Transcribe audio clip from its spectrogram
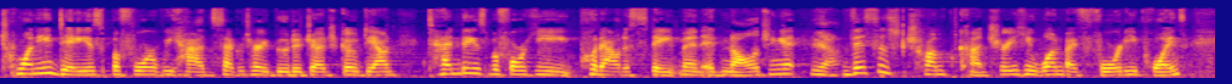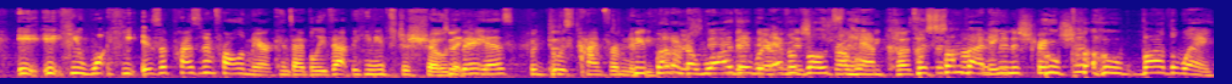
20 days before we had Secretary Buttigieg go down, 10 days before he put out a statement acknowledging it. Yeah. This is Trump country. He won by 40 points. It, it, he, won, he is a president for all Americans. I believe that, but he needs to show that they, he is. But it was time for him to be. I don't know why they would ever vote for him for somebody who, who, by the way,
